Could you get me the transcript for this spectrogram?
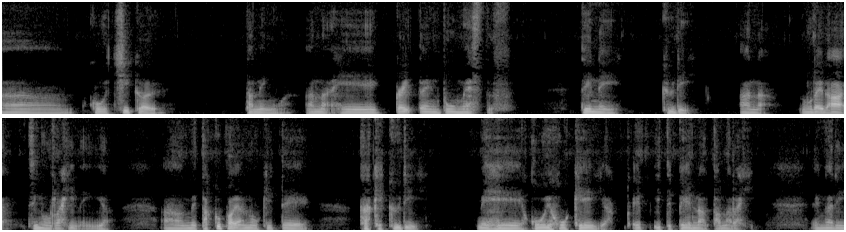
ā, ko Chico tan ingoa. Ana, he Great Dane Bull Mastiff tēnei kurī. Ana, nō reira, āe, tino rahi nei ia. Ā, me takupai anō ki te kake kurī me he hōiho kē ia i te pēnā tana rahi, engari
